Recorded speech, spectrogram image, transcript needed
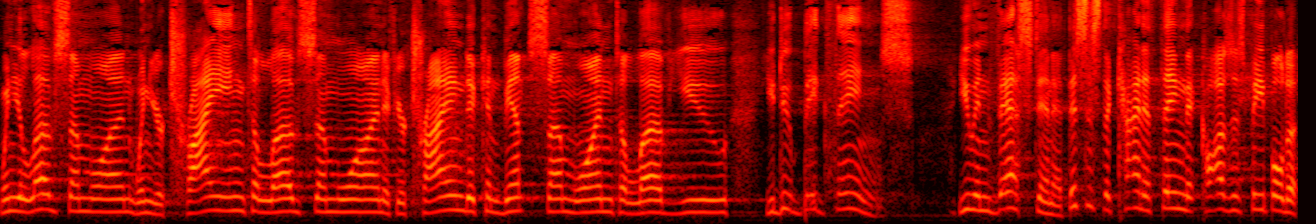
When you love someone, when you're trying to love someone, if you're trying to convince someone to love you, you do big things. You invest in it. This is the kind of thing that causes people to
